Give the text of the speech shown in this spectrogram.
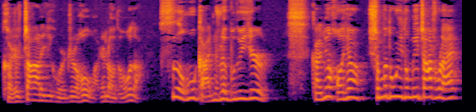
可是扎了一会儿之后啊，这老头子似乎感觉出来不对劲儿，感觉好像什么东西都没扎出来。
